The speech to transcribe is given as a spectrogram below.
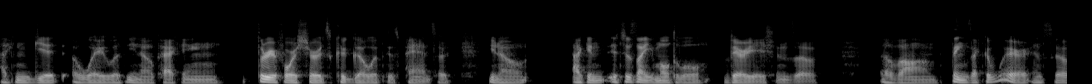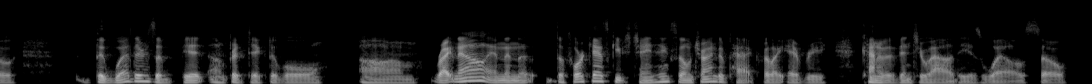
I can get away with, you know, packing three or four shirts could go with this pants or, you know, I can it's just like multiple variations of of um things I could wear. And so the weather's a bit unpredictable um right now and then the the forecast keeps changing so i'm trying to pack for like every kind of eventuality as well so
